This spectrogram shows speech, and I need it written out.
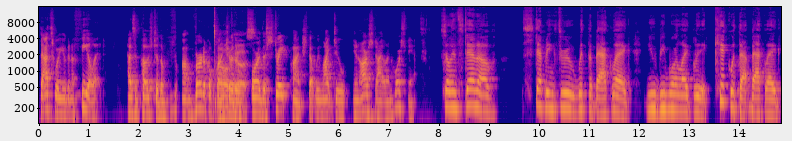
that's where you're going to feel it, as opposed to the um, vertical punch or the or the straight punch that we might do in our style in horse stance. So instead of stepping through with the back leg, you'd be more likely to kick with that back leg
